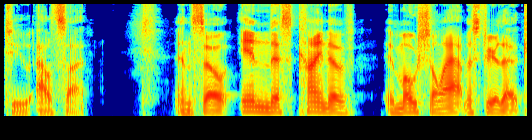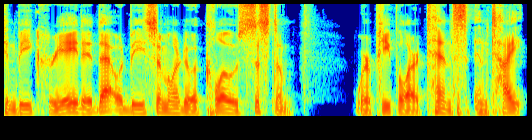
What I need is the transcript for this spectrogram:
to outside. And so, in this kind of emotional atmosphere that can be created, that would be similar to a closed system where people are tense and tight.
